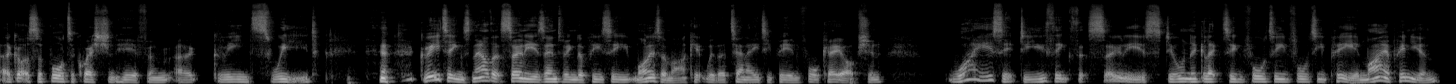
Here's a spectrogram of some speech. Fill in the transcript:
I got a supporter question here from uh, Green Swede. Greetings. Now that Sony is entering the PC monitor market with a 1080p and 4K option, why is it, do you think, that Sony is still neglecting 1440p? In my opinion,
